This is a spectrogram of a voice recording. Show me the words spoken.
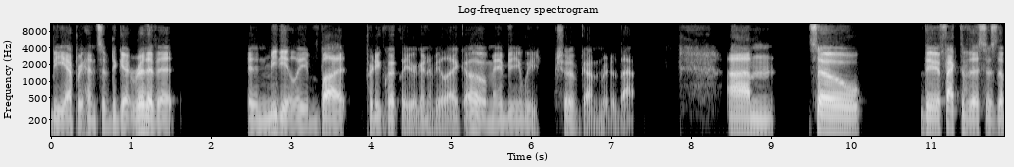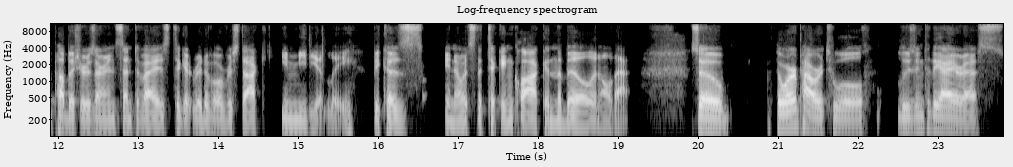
be apprehensive to get rid of it immediately, but pretty quickly you're going to be like, oh, maybe we should have gotten rid of that. Um, so the effect of this is that publishers are incentivized to get rid of overstock immediately because you know it's the ticking clock and the bill and all that. So Thor Power Tool losing to the IRS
